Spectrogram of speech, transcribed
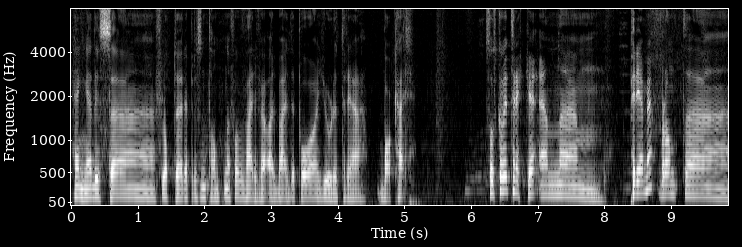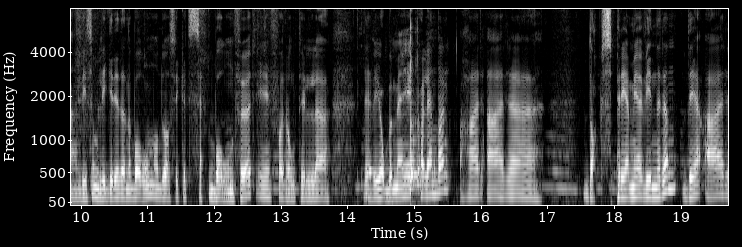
henge disse flotte representantene for vervearbeidet på juletreet bak her. Så skal vi trekke en premie blant de som ligger i denne bollen. Og du har sikkert sett bollen før i forhold til det vi jobber med i kalenderen. Her er dagspremievinneren. Det er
